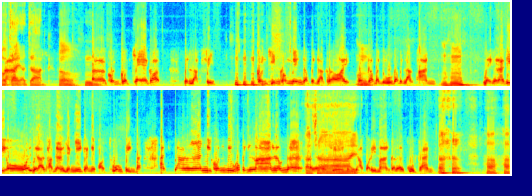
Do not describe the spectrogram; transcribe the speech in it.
เข้าใจอาจารย์ เอออืมเออคนกดแชร์ก็เป็นหลักสิบคนเขียนคอมเมนต์ก็เป็นหลักร้อย คนเข้ามาดูก็เป็นหลักพันอือฮึ ในขณะที่โอ้ยเวลาทำอะไรอย่างนี้กันเนี่ยพอท่วงติงไปอาจารย์มีคนวิวเขาเป็นล้านแล้วนะอ่าใช่ โอเคคุณจะเอาปริมาณก็เลยพูดกันเออฮ่าฮ่า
